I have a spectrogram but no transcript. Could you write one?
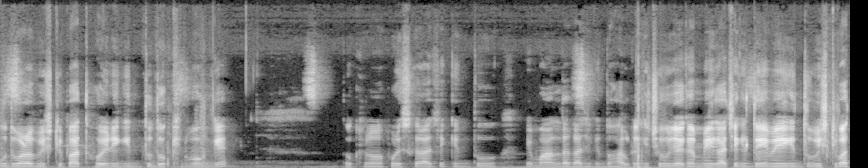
বুধবারও বৃষ্টিপাত হয়নি কিন্তু দক্ষিণবঙ্গে দক্ষিণবঙ্গ পরিষ্কার আছে, কিন্তু এই মালদার কাছে কিন্তু হালকা কিছু জায়গায় মেঘ আছে, কিন্তু এই মেঘে কিন্তু বৃষ্টিপাত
